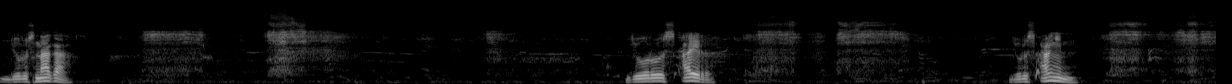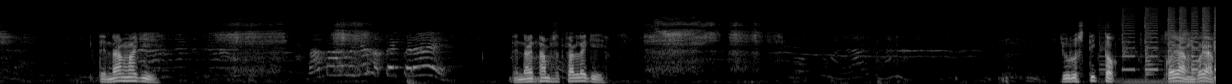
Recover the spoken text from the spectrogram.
Jurus naga. Jurus air. Jurus angin. Tendang lagi. Tendang tambah sekali lagi. Jurus TikTok. Goyang, goyang.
